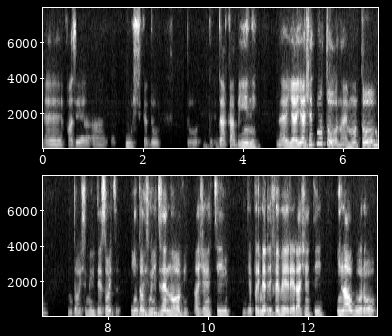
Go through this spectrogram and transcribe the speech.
é, fazer a, a acústica do, do, da cabine, né? E aí a gente montou, né? Montou em 2018. Em 2019, a gente, dia 1 de fevereiro, a gente inaugurou,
